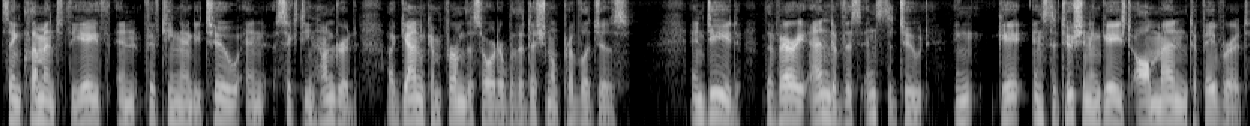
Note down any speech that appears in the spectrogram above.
St. Clement VIII in 1592 and 1600 again confirmed this order with additional privileges. Indeed, the very end of this institute enga- institution engaged all men to favor it,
